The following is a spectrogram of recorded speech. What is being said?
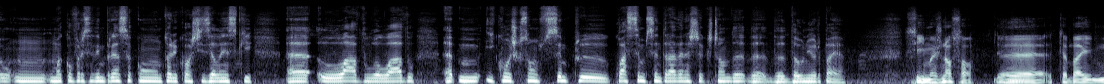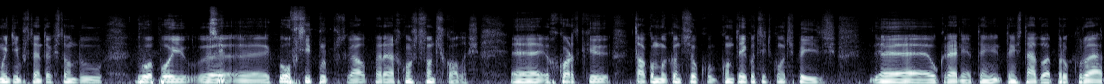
um, uma conferência de imprensa com António Costa e Zelensky lado a lado e com a discussão sempre, quase sempre centrada nesta questão da, da, da União Europeia. Sim, mas não só. Uh, também muito importante a questão do, do apoio uh, uh, oferecido por Portugal para a reconstrução de escolas. eu recordo que, tal como aconteceu como tem acontecido com outros países, a Ucrânia tem, tem estado a procurar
